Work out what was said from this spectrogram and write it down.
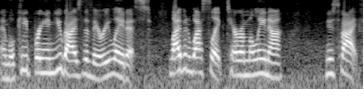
and we'll keep bringing you guys the very latest. Live in Westlake, Tara Molina, News 5.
